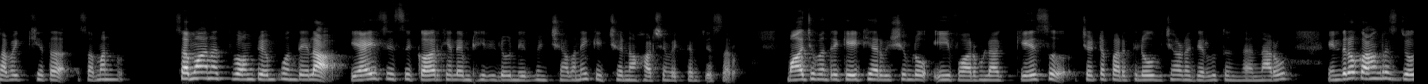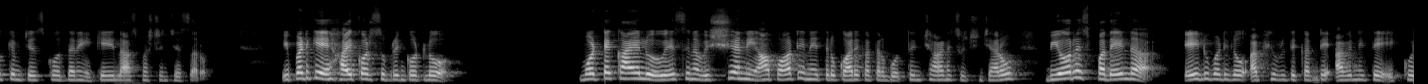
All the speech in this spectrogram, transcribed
సమైక్యత సమన్ సమానత్వం పెంపొందేలా ఏఐసిసి కార్యాలయం ఢిల్లీలో నిర్మించామని కిచ్చెన్న హర్షం వ్యక్తం చేశారు. మాజీ మంత్రి కేటీఆర్ విషయంలో ఈ ఫార్ములా కేసు చట్టపరిధిలో విచారణ జరుగుతుందన్నారు. ఇందులో కాంగ్రెస్ జోక్యం చేసుకోవద్దని కేలా స్పష్టం చేశారు. ఇప్పటికే హైకోర్టు సుప్రీంకోర్టులో మొట్టెకాయలు వేసిన విషయాన్ని ఆ పార్టీ నేతలు కార్యకర్తలు గుర్తించాలని సూచించారు. బీఆర్ఎస్ పదేళ్ళ ఏలుబడిలో అభివృద్ధి కంటే అవినీతే ఎక్కువ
